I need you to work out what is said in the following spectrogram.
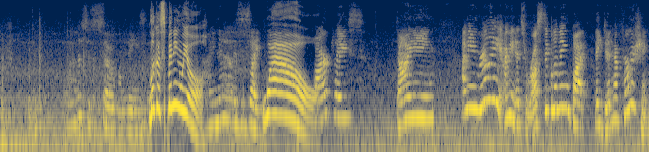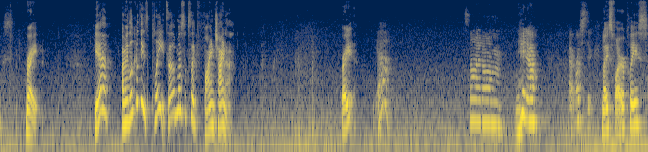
Wow, this is so amazing. Look, a spinning wheel. I know, this is like Wow. fireplace, dining. I mean, really, I mean, it's rustic living, but they did have furnishings. Right. Yeah. I mean, look at these plates. That almost looks like fine china. Right? Yeah. It's not, um, you know, that rustic. Nice fireplace.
